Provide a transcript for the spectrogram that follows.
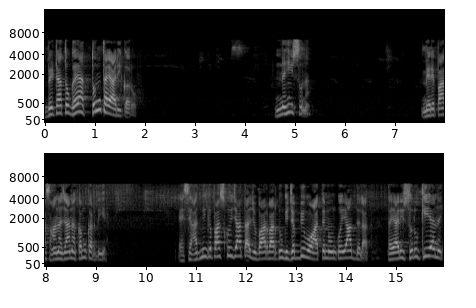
बेटा तो गया, तुम तैयारी करो। नहीं सुना। मेरे पास आना जाना कम कर दिया ऐसे आदमी के पास कोई जाता है जो बार बार क्योंकि जब भी वो आते, मैं उनको याद दिलाता तैयारी शुरू की या नहीं?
